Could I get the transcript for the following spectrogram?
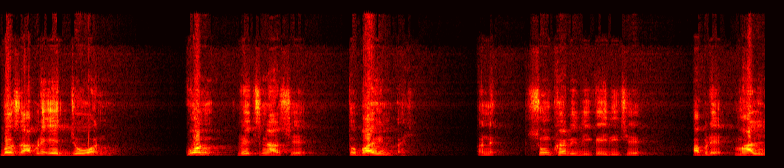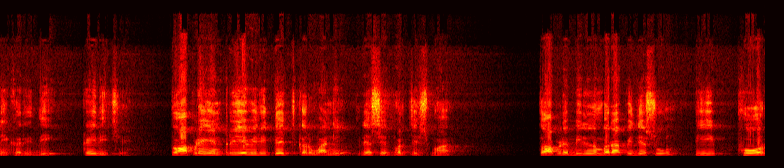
બસ આપણે એ જ જોવાનું. કોણ વેચનાર છે? તો ભાવિનભાઈ. અને શું ખરીદી કરી છે? આપણે માલની ખરીદી કરી છે. તો આપણે એન્ટ્રી એવી રીતે જ કરવાની રહેશે પરચેસમાં તો આપણે બિલ નંબર આપી દેશું પી ફોર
